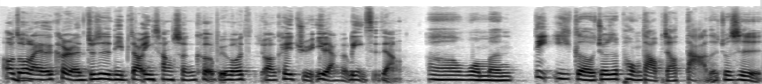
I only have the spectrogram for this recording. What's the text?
澳 洲来的客人，就是你比较印象深刻？比如说呃，可以举一两个例子这样。呃，我们第一个就是碰到比较大的，就是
